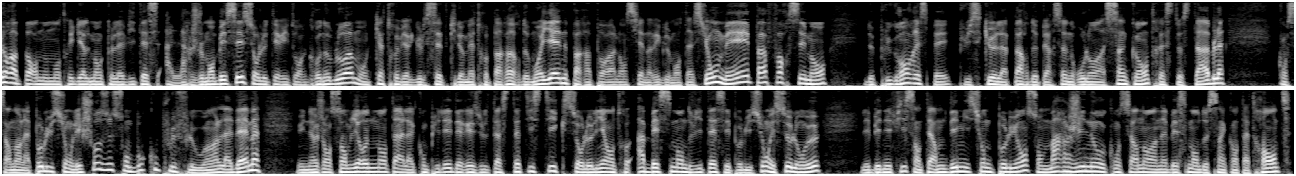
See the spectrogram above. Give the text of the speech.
Le rapport nous montre également que la vitesse a largement baissé sur le territoire grenoblois, moins 4,7 km par heure de moyenne par rapport à l'ancienne réglementation, mais pas forcément de plus grand respect, puisque la part de personnes roulant à 50 reste stable. Concernant la pollution, les choses sont beaucoup plus floues. Hein. L'ADEME, une agence environnementale, a compilé des résultats statistiques sur le lien entre abaissement de vitesse et pollution et selon eux, les bénéfices en termes d'émissions de polluants sont marginaux concernant un abaissement de 50 à 30.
